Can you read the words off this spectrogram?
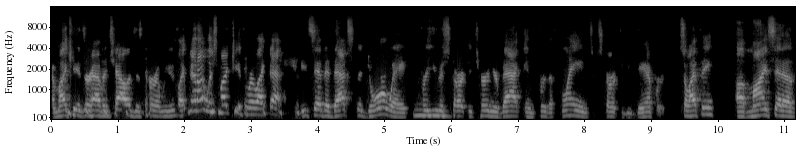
and my kids are having challenges currently. He's like, man, I wish my kids were like that. He said that that's the doorway for you to mm. start to turn your back and for the flame to start to be dampered. So I think a mindset of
